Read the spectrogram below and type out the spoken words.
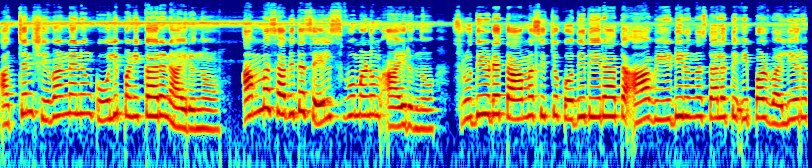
അച്ഛൻ ശിവണ്ണനും കൂലിപ്പണിക്കാരനായിരുന്നു. അമ്മ സവിത സെയിൽസ് വുമണും ആയിരുന്നു. ശ്രുതിയുടെ താമസിച്ചു കൊതി തീരാത്ത ആ വീടിരുന്ന സ്ഥലത്ത് ഇപ്പോൾ വലിയൊരു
